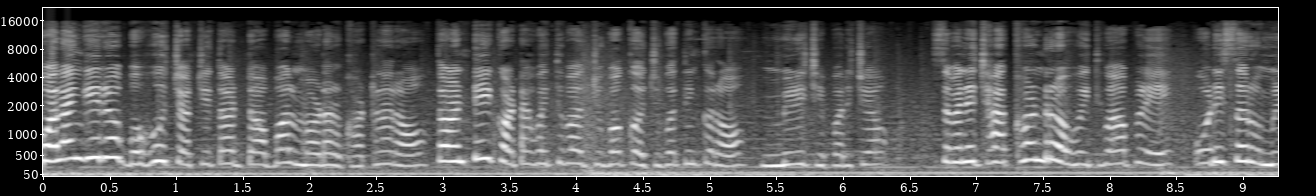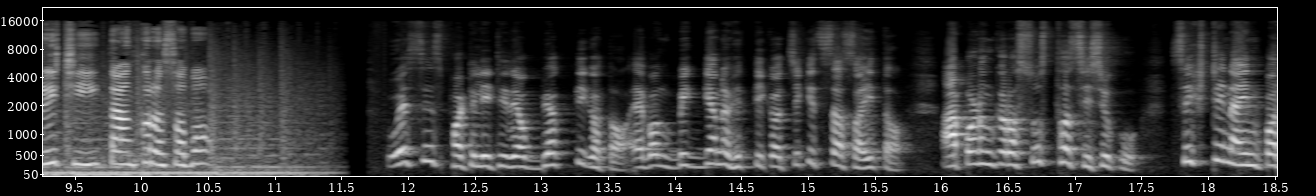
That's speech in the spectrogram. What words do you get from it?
ବଲାଙ୍ଗୀରର ବହୁ ଚର୍ଚ୍ଚିତ ଡବଲ ମର୍ଡର ଘଟଣାର ତଣ୍ଟି କଟା ହୋଇଥିବା ଯୁବକ ଯୁବତୀଙ୍କର ମିଳିଛି ପରିଚୟ ସେମାନେ ଝାଡ଼ଖଣ୍ଡର ହୋଇଥିବା ବେଳେ ଓଡ଼ିଶାରୁ ମିଳିଛି ତାଙ୍କର ଶବ ଓଏସିସ୍ ଫର୍ଟିଲିଟିର ବ୍ୟକ୍ତିଗତ ଏବଂ ବିଜ୍ଞାନ ଭିତ୍ତିକ ଚିକିତ୍ସା ସହିତ ଆପଣଙ୍କର ସୁସ୍ଥ ଶିଶୁକୁ ଥାନା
